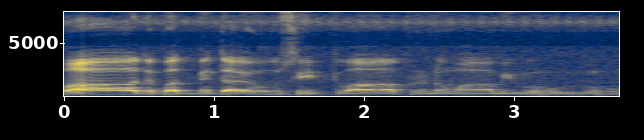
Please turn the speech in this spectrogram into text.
पाद पद्म तय पादपद्मतयो प्रणमा मुहु मुहु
